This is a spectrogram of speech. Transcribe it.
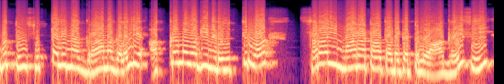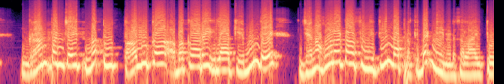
ಮತ್ತು ಸುತ್ತಲಿನ ಗ್ರಾಮಗಳಲ್ಲಿ ಅಕ್ರಮವಾಗಿ ನಡೆಯುತ್ತಿರುವ ಸರಾಯಿ ಮಾರಾಟ ತಡೆಗಟ್ಟಲು ಆಗ್ರಹಿಸಿ ಗ್ರಾಮ ಪಂಚಾಯತ್ ಮತ್ತು ತಾಲೂಕಾ ಅಬಕಾರಿ ಇಲಾಖೆ ಮುಂದೆ ಜನ ಹೋರಾಟ ಸಮಿತಿಯಿಂದ ಪ್ರತಿಭಟನೆ ನಡೆಸಲಾಯಿತು.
